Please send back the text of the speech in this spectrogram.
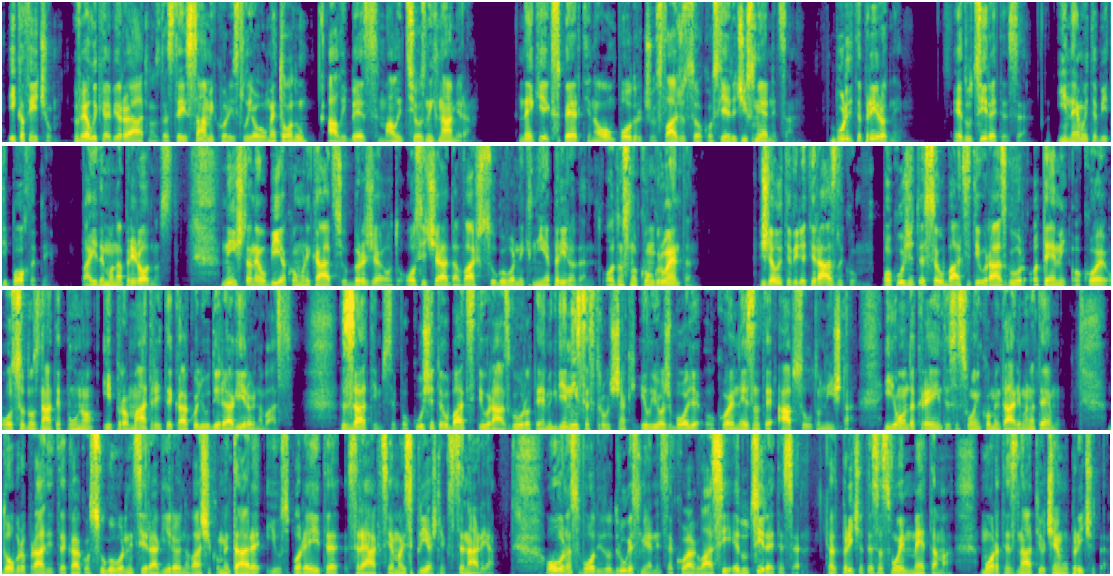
i kafiću. Velika je vjerojatnost da ste i sami koristili ovu metodu, ali bez malicioznih namjera. Neki eksperti na ovom području slažu se oko sljedećih smjernica. Budite prirodni, educirajte se i nemojte biti pohlepni. Pa idemo na prirodnost. Ništa ne ubija komunikaciju brže od osjećaja da vaš sugovornik nije prirodan, odnosno kongruentan. Želite vidjeti razliku? Pokušajte se ubaciti u razgovor o temi o kojoj osobno znate puno i promatrajte kako ljudi reagiraju na vas. Zatim se pokušajte ubaciti u razgovor o temi gdje niste stručnjak ili još bolje o kojoj ne znate apsolutno ništa i onda krenite sa svojim komentarima na temu. Dobro pratite kako sugovornici reagiraju na vaše komentare i usporedite s reakcijama iz prijašnjeg scenarija. Ovo nas vodi do druge smjernice koja glasi educirajte se. Kad pričate sa svojim metama, morate znati o čemu pričate.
